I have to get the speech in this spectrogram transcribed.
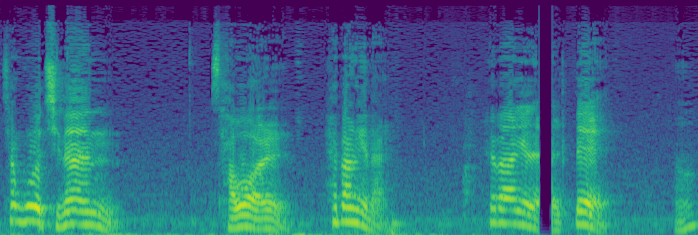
참고로 지난 4월 해방의 날, 해방의 날 때, 어?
